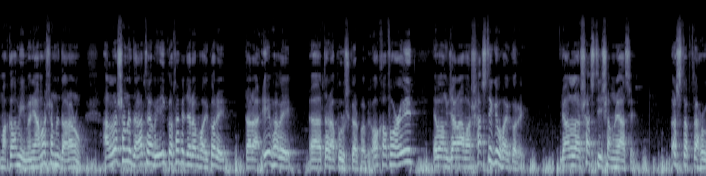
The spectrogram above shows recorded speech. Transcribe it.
মাকামি মানে আমার সামনে দাঁড়ানো, আল্লাহর সামনে দাঁড়াতে হবে, এই কথাকে যারা ভয় করে, তারা এভাবে তারা পুরস্কার পাবে। অখাফ ঈদ এবং যারা আমার শাস্তিকে ভয় করে, যে আল্লাহর শাস্তি সামনে আছে, আস্তাফতাহু,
